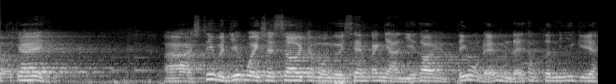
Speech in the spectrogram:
Ok. À, Steven chỉ quay sơ sơ cho mọi người xem căn nhà gì thôi. Tiếng một để mình để thông tin dưới kia.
